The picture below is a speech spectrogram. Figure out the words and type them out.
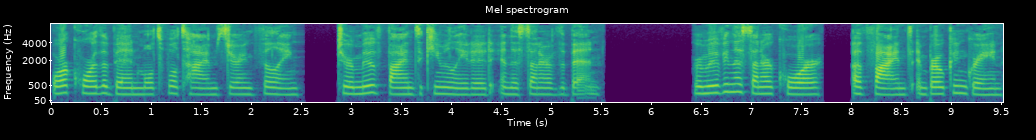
or core the bin multiple times during filling to remove fines accumulated in the center of the bin. Removing the center core of fines and broken grain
